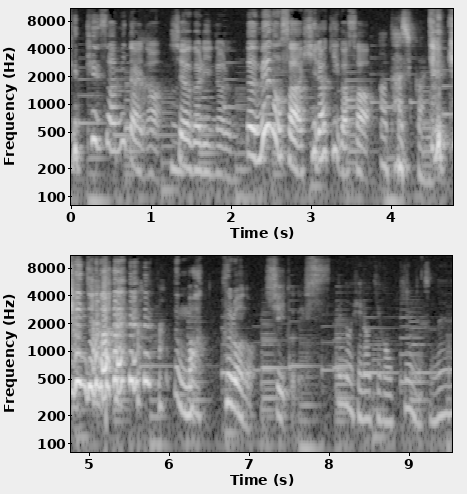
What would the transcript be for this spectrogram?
鉄拳さんみたいな仕上がりになるの、だから目のさ開きがさあ、確かに。鉄拳じゃない？でも真っ黒のシートです手の開きが大きいんですね。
